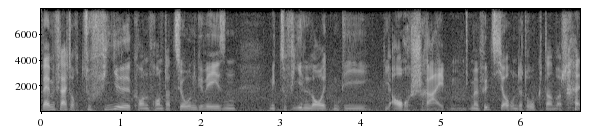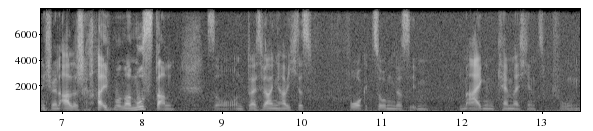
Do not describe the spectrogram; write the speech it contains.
wäre mir vielleicht auch zu viel Konfrontation gewesen mit zu vielen Leuten, die, die auch schreiben. Man fühlt sich auch unter Druck dann wahrscheinlich, wenn alle schreiben und man muss dann. So, und deswegen habe ich das vorgezogen, das im, im eigenen Kämmerchen zu tun.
